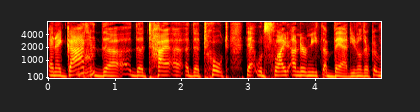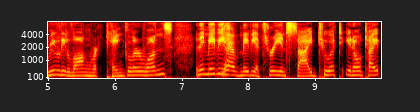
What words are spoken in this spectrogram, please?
and I got the the ti- uh, the tote that would slide underneath a bed. You know, they're really long rectangular ones, and they maybe have maybe a three inch side to it. You know, type.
